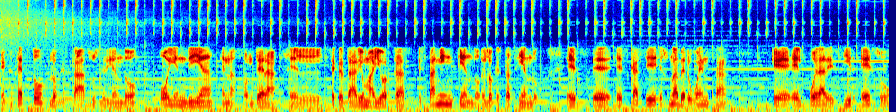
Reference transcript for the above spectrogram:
excepto lo que está sucediendo hoy en día en la frontera. El secretario Mallorca está mintiendo, es lo que está haciendo. Es, eh, es casi, es una vergüenza que él pueda decir eso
